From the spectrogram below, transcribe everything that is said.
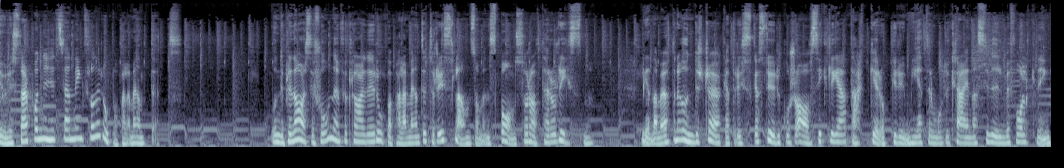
Du lyssnar på en nyhetssändning från Europaparlamentet. Under plenarsessionen förklarade Europaparlamentet Ryssland som en sponsor av terrorism. Ledamöterna underströk att ryska styrkors avsiktliga attacker och grymheter mot Ukrainas civilbefolkning,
